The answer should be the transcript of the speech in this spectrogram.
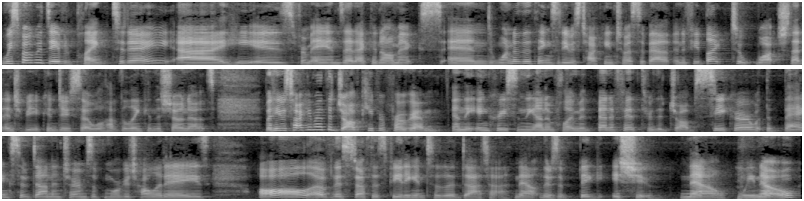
we spoke with David Plank today. Uh, he is from ANZ Economics, and one of the things that he was talking to us about, and if you'd like to watch that interview, you can do so. We'll have the link in the show notes. But he was talking about the JobKeeper program and the increase in the unemployment benefit through the job seeker, what the banks have done in terms of mortgage holidays, all of this stuff that's feeding into the data. Now, there's a big issue now, we know,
